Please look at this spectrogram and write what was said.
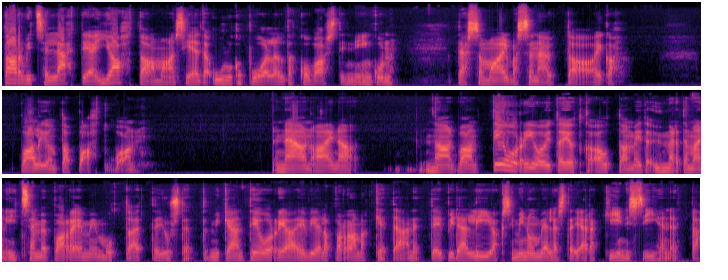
tarvitse lähteä jahtaamaan sieltä ulkopuolelta kovasti niin kuin – tässä maailmassa näyttää aika paljon tapahtuvan. Nämä on aina nämä on vaan teorioita, jotka auttaa meitä ymmärtämään itsemme paremmin, mutta että just, että mikään teoria ei vielä paranna ketään, että ei pidä liiaksi minun mielestä jäädä kiinni siihen, että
